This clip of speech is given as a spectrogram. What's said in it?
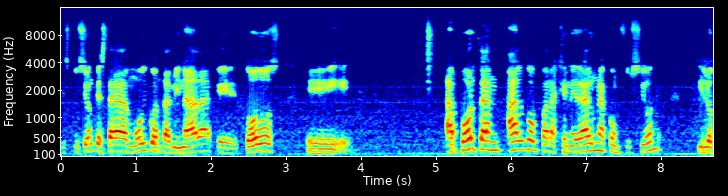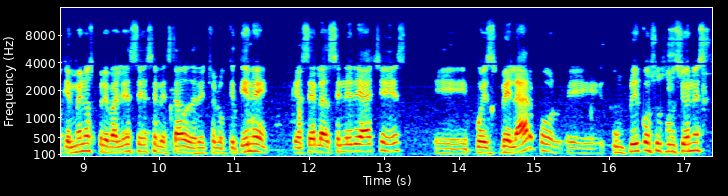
discusión que está muy contaminada, que todos eh, aportan algo para generar una confusión y lo que menos prevalece es el Estado de Derecho. Lo que tiene que hacer la CNDH es pues velar por cumplir con sus funciones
